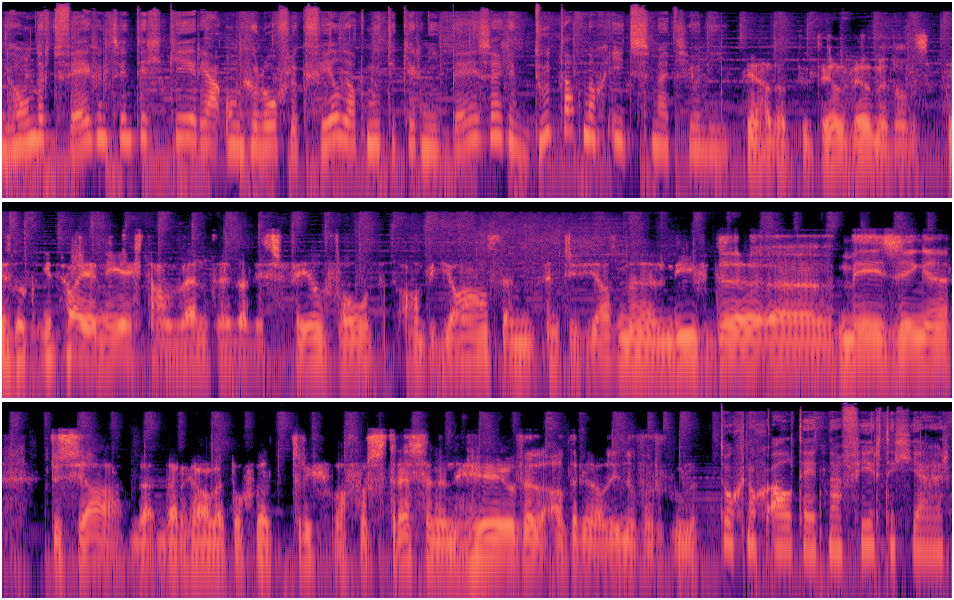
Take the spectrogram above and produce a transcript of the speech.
125 keer, ja, ongelooflijk veel, dat moet ik er niet bij zeggen. Doet dat nog iets met jullie? Ja, dat doet heel veel met ons. Het is ook iets waar je niet echt aan went. Hè. Dat is veel volk, ambiance en enthousiasme, liefde, eh, meezingen. Dus ja, da- daar gaan we toch wel terug wat voor stressen en heel veel adrenaline voor voelen. Toch nog altijd na 40 jaar.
